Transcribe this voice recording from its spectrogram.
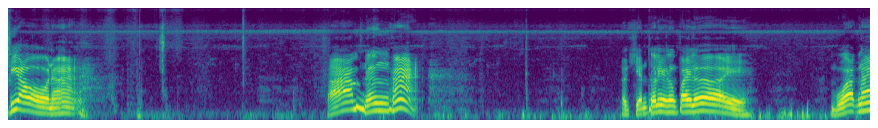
เดียวนะฮะสามหนึ่งห้า เราเขียนตัวเลขลงไปเลย บวกนะ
